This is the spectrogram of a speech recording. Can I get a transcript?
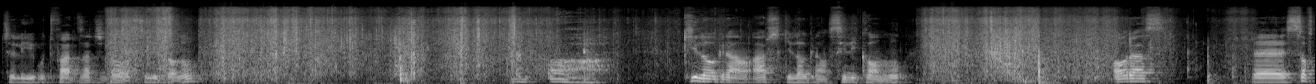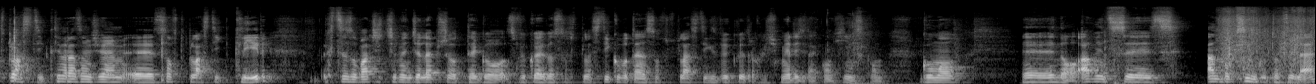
czyli utwardzacz do silikonu. O, kilogram, aż kilogram silikonu. Oraz e, soft plastic. Tym razem wziąłem e, soft plastic clear. Chcę zobaczyć, czy będzie lepszy od tego zwykłego soft plastiku, bo ten soft plastik zwykły trochę śmierdzi taką chińską gumą. E, No, a więc e, z unboxingu to tyle.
